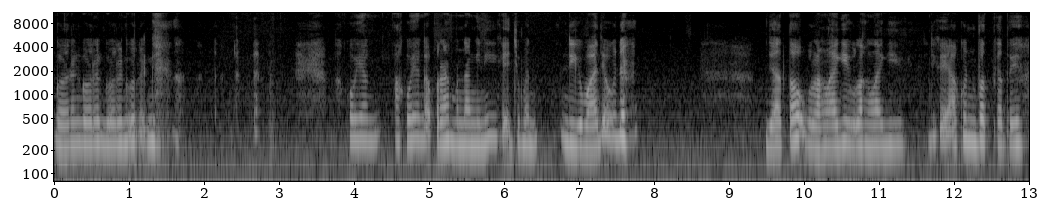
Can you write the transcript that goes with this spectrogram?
goreng goreng goreng goreng. Aku yang aku yang nggak pernah menang ini kayak cuman diem aja udah. Jatuh ulang lagi ulang lagi. Jadi kayak akun bot katanya.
